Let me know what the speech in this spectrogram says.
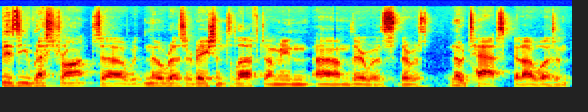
busy restaurant uh, with no reservations left. I mean, um, there was there was no task that I wasn't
